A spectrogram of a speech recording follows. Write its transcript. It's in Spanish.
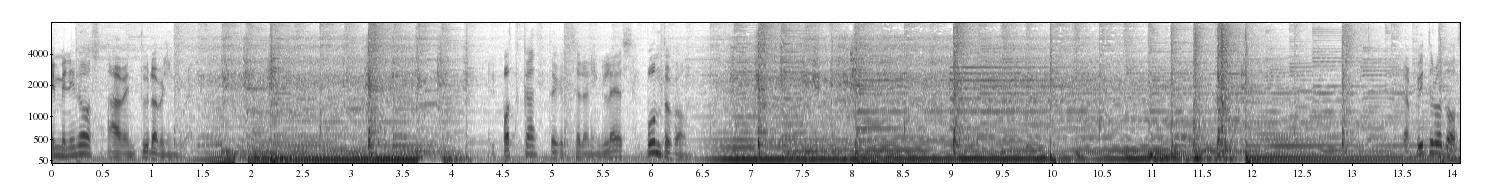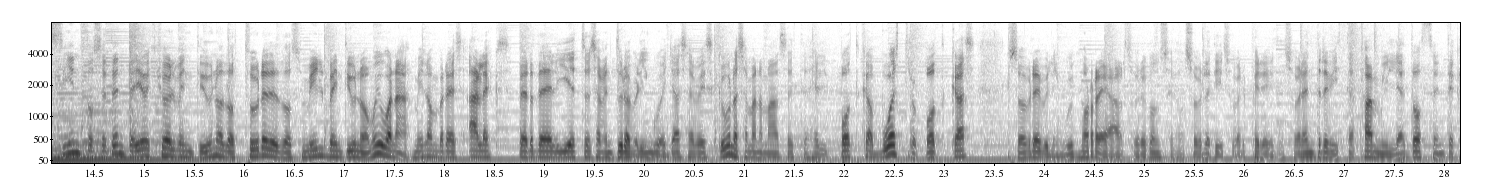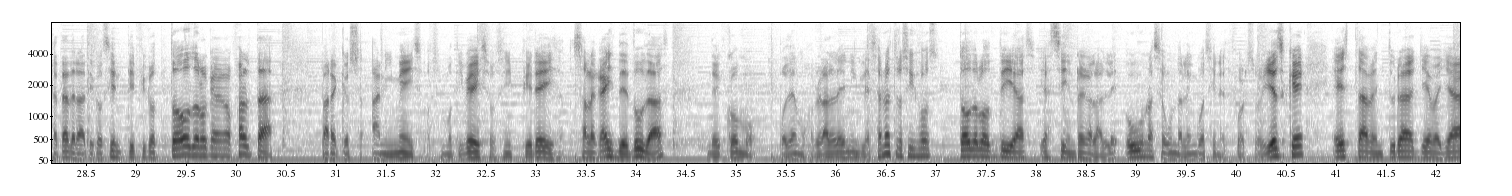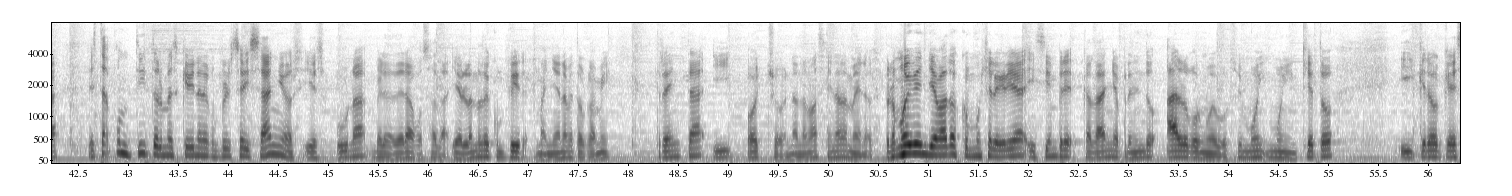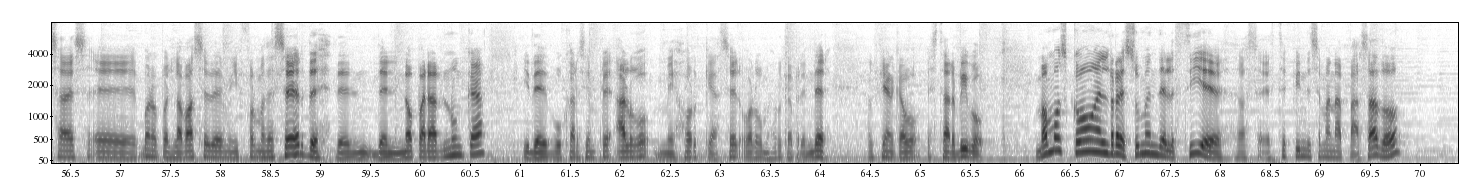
Bienvenidos a Aventura Bilingüe. El podcast de crecereninglés.com. Capítulo 278, el 21 de octubre de 2021. Muy buenas, mi nombre es Alex Perdel y esto es Aventura Bilingüe. Ya sabéis que una semana más este es el podcast, vuestro podcast sobre bilingüismo real, sobre consejos, sobre ti, sobre experiencias, sobre entrevistas, familias, docentes, catedráticos, científicos, todo lo que haga falta para que os animéis, os motivéis, os inspiréis, salgáis de dudas de cómo podemos hablarle en inglés a nuestros hijos todos los días y así regalarle una segunda lengua sin esfuerzo. Y es que esta aventura lleva ya, está a puntito el mes que viene de cumplir 6 años y es una verdadera gozada. Y hablando de cumplir, mañana me toca a mí 38, nada más y nada menos. Pero muy bien llevados, con mucha alegría y siempre cada año aprendiendo algo nuevo. Soy muy, muy inquieto y creo que esa es, eh, bueno, pues la base de mis formas de ser, de, del no parar nunca y de buscar siempre algo mejor que hacer o algo mejor que aprender. Al fin y al cabo, estar vivo. Vamos con el resumen del CIE. Este fin de semana pasado,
